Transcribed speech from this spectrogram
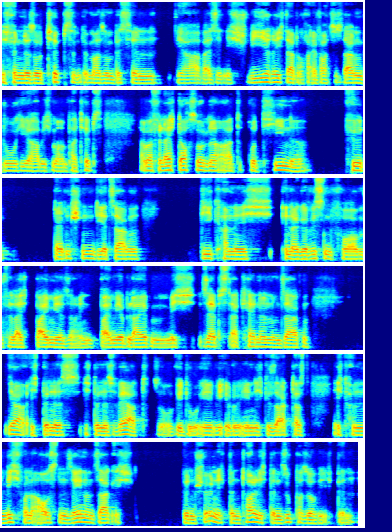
ich finde, so Tipps sind immer so ein bisschen, ja, weiß ich nicht, schwierig, da noch einfach zu sagen, du, hier habe ich mal ein paar Tipps, aber vielleicht doch so eine Art Routine für Menschen, die jetzt sagen, wie kann ich in einer gewissen Form vielleicht bei mir sein, bei mir bleiben, mich selbst erkennen und sagen, ja, ich bin es, ich bin es wert, so wie du, wie du ähnlich gesagt hast. Ich kann mich von außen sehen und sage, ich bin schön, ich bin toll, ich bin super, so wie ich bin.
